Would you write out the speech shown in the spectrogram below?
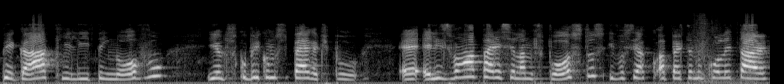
pegar aquele item novo e eu descobri como se pega, tipo, é, eles vão aparecer lá nos postos e você aperta no coletar.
